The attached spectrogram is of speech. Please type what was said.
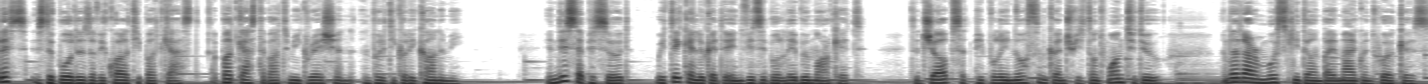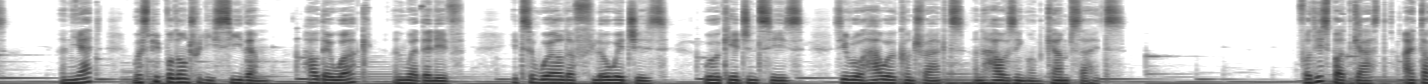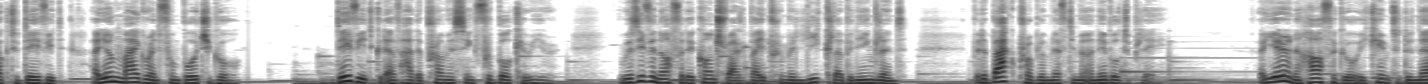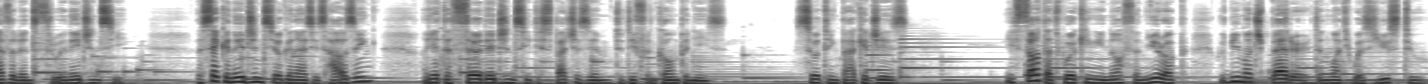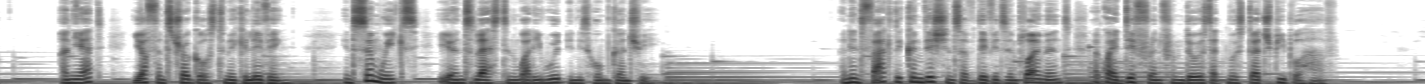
This is the Borders of Equality podcast, a podcast about immigration and political economy. In this episode, we take a look at the invisible labor market, the jobs that people in northern countries don't want to do and that are mostly done by migrant workers. And yet, most people don't really see them, how they work, and where they live. It's a world of low wages, work agencies, zero hour contracts, and housing on campsites. For this podcast, I talked to David, a young migrant from Portugal. David could have had a promising football career. He was even offered a contract by a Premier League club in England, but a back problem left him unable to play. A year and a half ago, he came to the Netherlands through an agency. A second agency organizes housing, and yet a third agency dispatches him to different companies, sorting packages. He thought that working in Northern Europe would be much better than what he was used to, and yet he often struggles to make a living. In some weeks, he earns less than what he would in his home country. And in fact, the conditions of David's employment are quite different from those that most Dutch people have.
